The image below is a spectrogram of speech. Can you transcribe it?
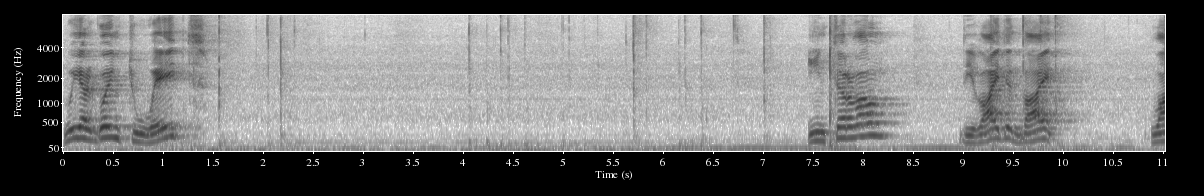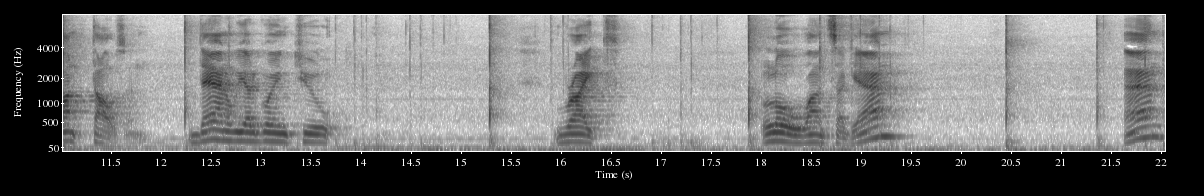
we are going to wait. Interval divided by 1000 then we are going to write low once again. And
